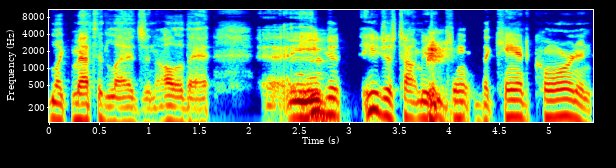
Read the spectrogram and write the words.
like method leads and all of that. Uh, He Mhm. just he just taught me the can, the canned corn and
